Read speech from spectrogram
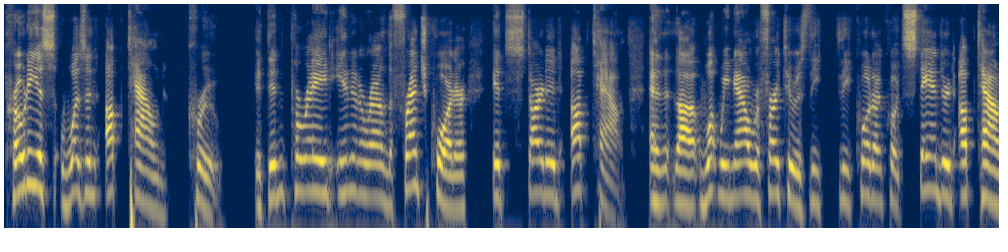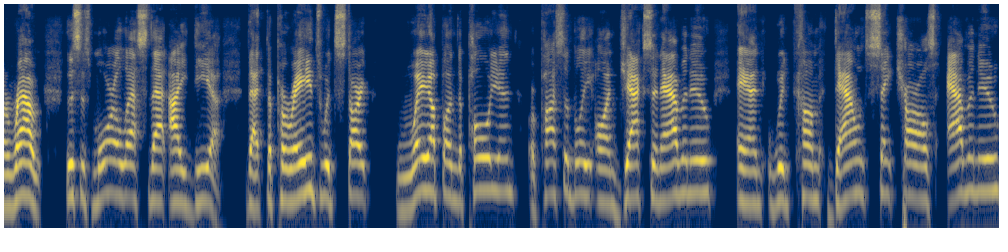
Proteus was an uptown crew. It didn't parade in and around the French Quarter. It started uptown, and uh, what we now refer to as the the quote unquote standard uptown route. This is more or less that idea that the parades would start way up on Napoleon or possibly on Jackson Avenue and would come down St. Charles Avenue.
